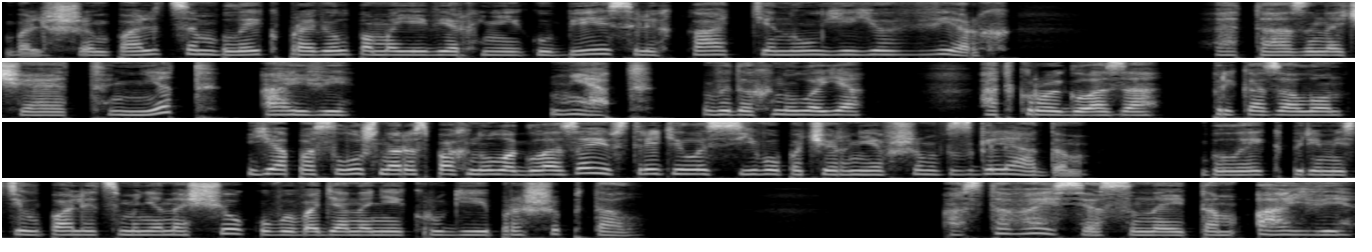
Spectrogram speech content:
Большим пальцем Блейк провел по моей верхней губе и слегка оттянул ее вверх. «Это означает нет, Айви?» «Нет», — выдохнула я. «Открой глаза», — приказал он. Я послушно распахнула глаза и встретилась с его почерневшим взглядом. Блейк переместил палец мне на щеку, выводя на ней круги, и прошептал. «Оставайся с Нейтом, Айви.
